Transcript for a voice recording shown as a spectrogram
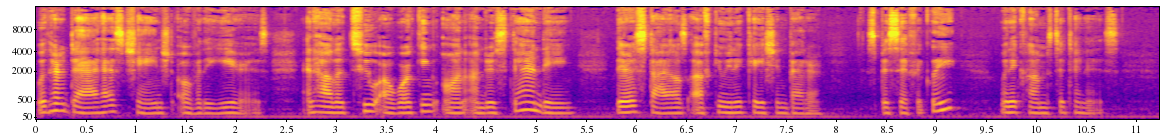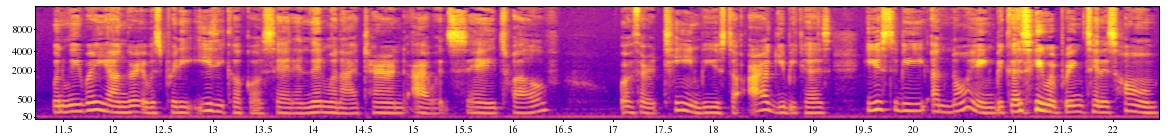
with her dad has changed over the years and how the two are working on understanding their styles of communication better, specifically when it comes to tennis. When we were younger, it was pretty easy, Coco said, and then when I turned, I would say 12 or 13, we used to argue because he used to be annoying because he would bring tennis home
